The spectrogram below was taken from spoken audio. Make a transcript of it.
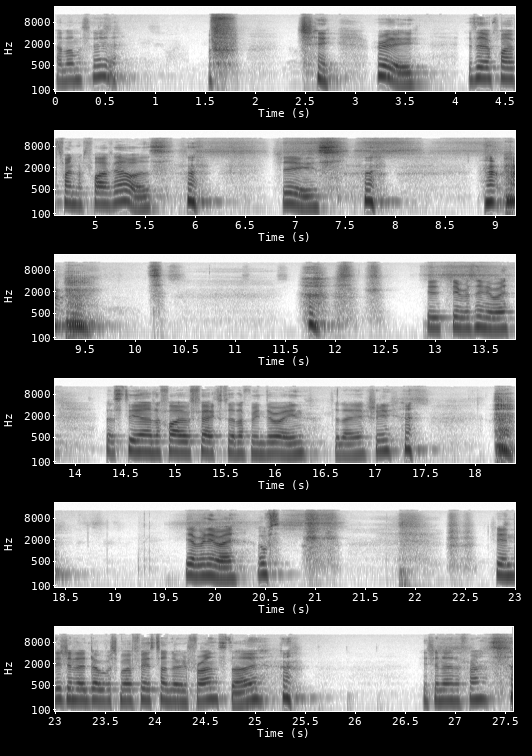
How long is it? Gee, really? Is it five point five hours? Jeez. Jeez, anyway, that's the uh, five effects that I've been doing today, actually. yeah, but anyway, oops. Gee, did you know that was my first time doing France, though? did you know the France?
